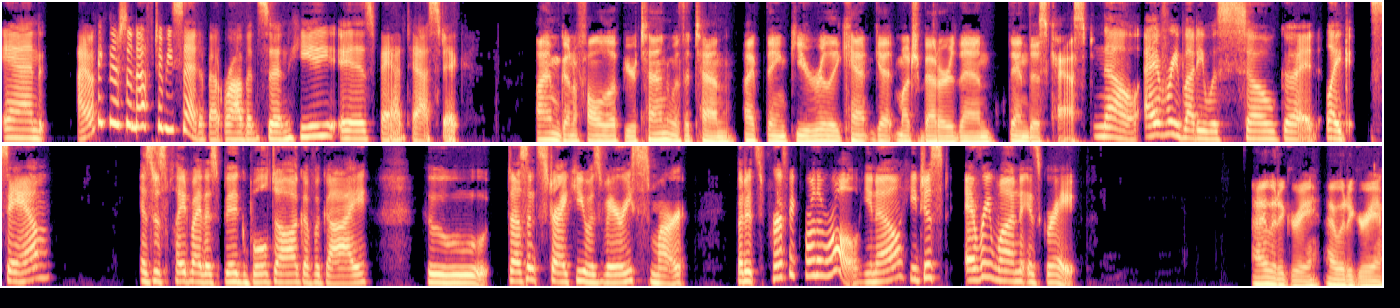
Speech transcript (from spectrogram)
And I don't think there's enough to be said about Robinson. He is fantastic. I'm going to follow up your 10 with a 10. I think you really can't get much better than than this cast. No, everybody was so good. Like Sam is just played by this big bulldog of a guy who doesn't strike you as very smart, but it's perfect for the role. You know, he just, everyone is great. I would agree. I would agree.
